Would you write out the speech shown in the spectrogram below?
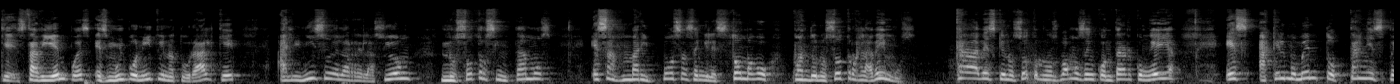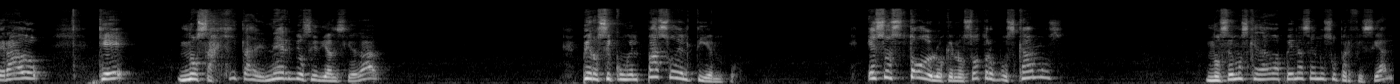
que está bien, pues es muy bonito y natural que al inicio de la relación nosotros sintamos esas mariposas en el estómago cuando nosotros la vemos. Cada vez que nosotros nos vamos a encontrar con ella, es aquel momento tan esperado que nos agita de nervios y de ansiedad. Pero si con el paso del tiempo eso es todo lo que nosotros buscamos, nos hemos quedado apenas en lo superficial.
